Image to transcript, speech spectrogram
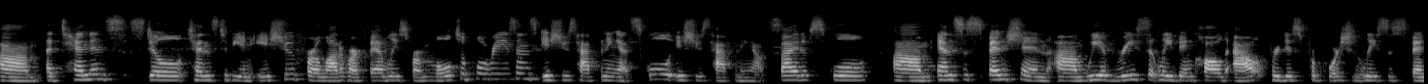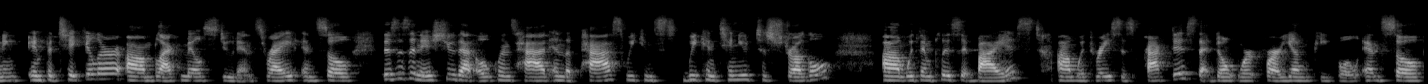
Um, attendance still tends to be an issue for a lot of our families for multiple reasons issues happening at school, issues happening outside of school. Um, and suspension, um, we have recently been called out for disproportionately suspending, in particular, um, Black male students, right? And so this is an issue that Oakland's had in the past. We can we continue to struggle um, with implicit bias, um, with racist practice that don't work for our young people. And so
